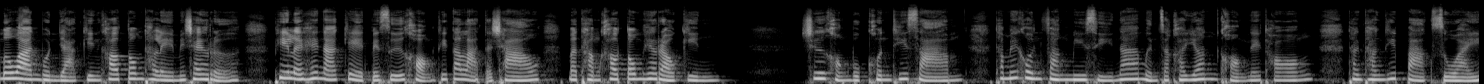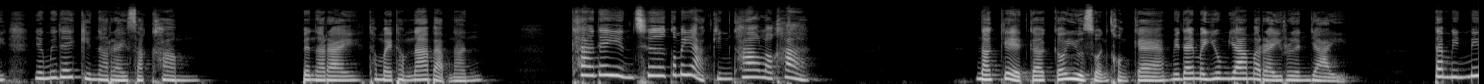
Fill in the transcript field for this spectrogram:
เมื่อวานบ่นอยากกินข้าวต้มทะเลไม่ใช่เหรอ พี่เลยให้นาเกตไปซื้อของที่ตลาดแต่เช้า มาทำข้าวต้มให้เรากิน ชื่อของบุคคลที่สามทำให้คนฟังมีสีหน้าเหมือนจะขย่อนของในท้อง ทั้งๆทที่ปากสวย ยังไม่ได้กินอะไรสักคำ เป็นอะไรทำไมทำหน้าแบบนั้น แค่ได้ยินชื่อก็ไม่อยากกินข้าวแล้วค่ะ นักเกตก็ก็อยู่สวนของแกไม่ได้มายุ่มย่ามอะไรเรือนใหญ่ แต่มินไม่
